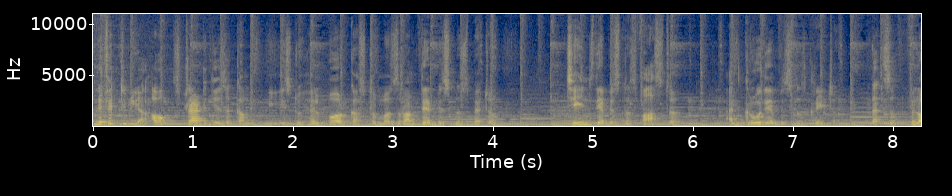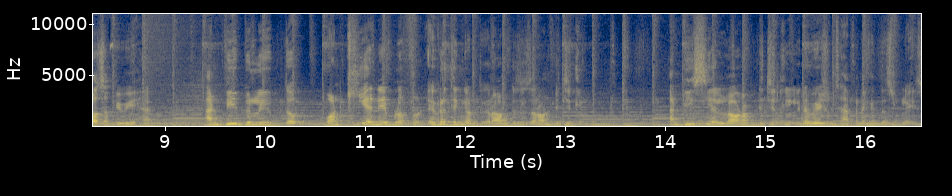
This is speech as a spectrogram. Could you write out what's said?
And effectively, our strategy as a company is to help our customers run their business better, change their business faster, and grow their business greater. That's a philosophy we have. And we believe the one key enabler for everything around this is around digital. And we see a lot of digital innovations happening in this place.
